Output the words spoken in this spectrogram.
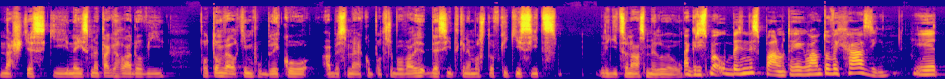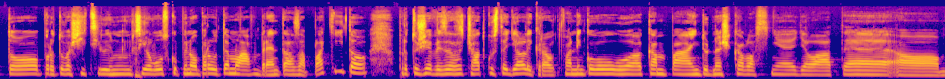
naštěstí nejsme tak hladoví po tom velkým publiku, aby jsme jako potřebovali desítky nebo stovky tisíc lidí, co nás milují. A když jsme u business plánu, tak jak vám to vychází? Je to pro tu vaši cíl, cílovou skupinu opravdu ten love brand a zaplatí to? Protože vy za začátku jste dělali crowdfundingovou kampaň, do dneška vlastně děláte uh,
